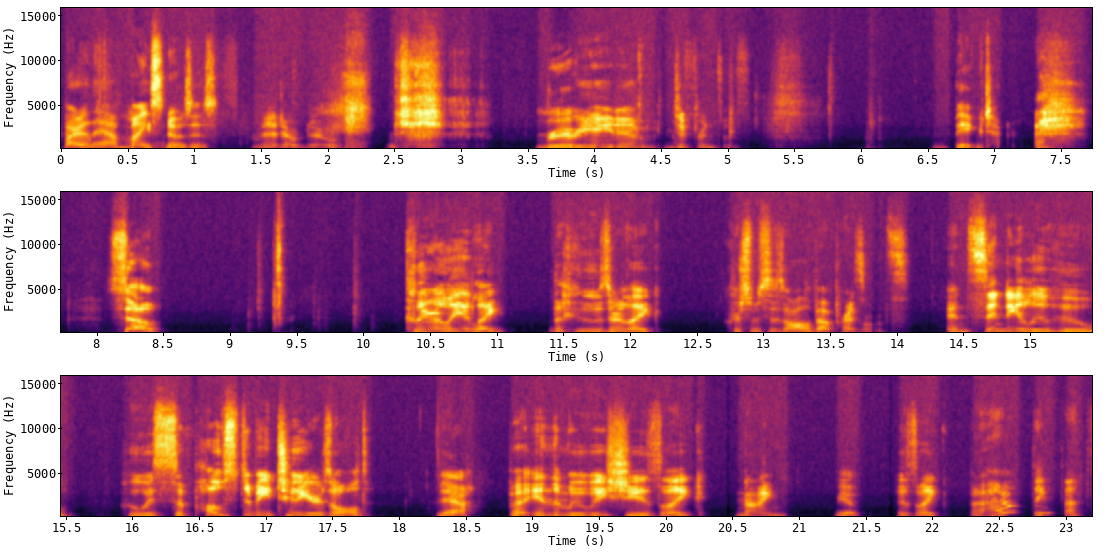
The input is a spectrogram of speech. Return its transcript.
why do they have mice noses? I don't know. Rude. Creative differences. Big time. So clearly, like the Who's are like Christmas is all about presents, and Cindy Lou Who, who is supposed to be two years old, Yeah. but in the movie she is like nine. Yep. Is like, but I don't think that's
